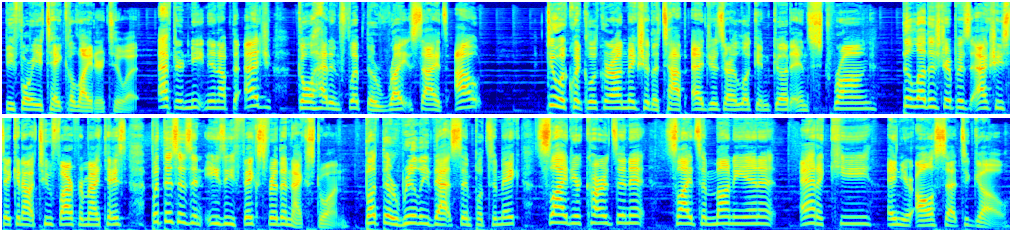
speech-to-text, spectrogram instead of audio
before you take a lighter to it. After neatening up the edge, go ahead and flip the right sides out. Do a quick look around, make sure the top edges are looking good and strong. The leather strip is actually sticking out too far for my taste, but this is an easy fix for the next one. But they're really that simple to make. Slide your cards in it, slide some money in it, add a key, and you're all set to go.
